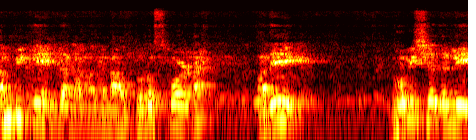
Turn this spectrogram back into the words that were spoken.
ನಂಬಿಕೆಯಿಂದ ನಮ್ಮನ್ನು ನಾವು ತೊಡಗಿಸ್ಕೊಳ್ಳೋಣ. ಅದೇ ಭವಿಷ್ಯದಲ್ಲಿ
